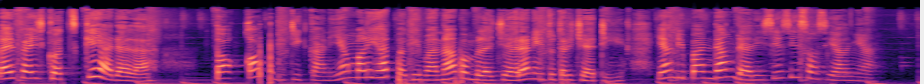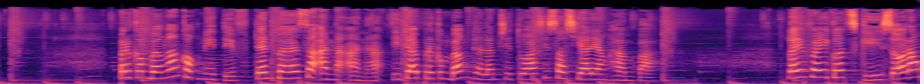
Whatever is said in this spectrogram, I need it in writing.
Lev Vygotsky adalah tokoh pendidikan yang melihat bagaimana pembelajaran itu terjadi yang dipandang dari sisi sosialnya. Perkembangan kognitif dan bahasa anak-anak tidak berkembang dalam situasi sosial yang hampa. Lev Vygotsky, seorang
